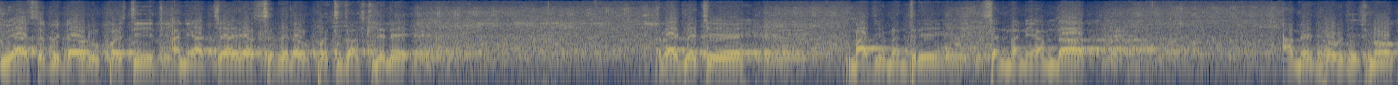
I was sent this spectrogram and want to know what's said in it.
व्यासपीठावर उपस्थित आणि आजच्या या सभेला उपस्थित असलेले राज्याचे माजी मंत्री सन्मान्य आमदार अमित भाऊ देशमुख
